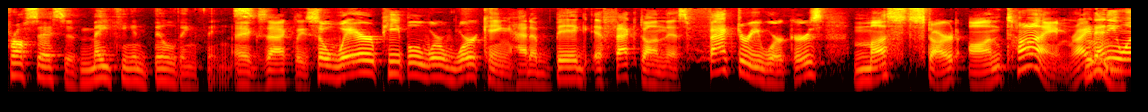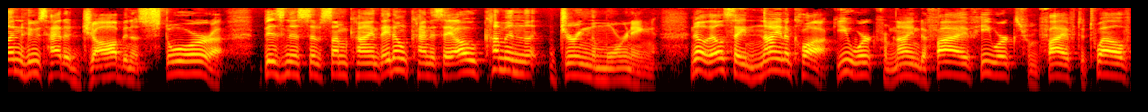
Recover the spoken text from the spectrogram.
process of making and building things. Exactly. So, where people were working had a big effect on this. Factory workers must start on time, right? Hmm. Anyone who's had a job in a store, a business of some kind, they don't kind of say, oh, come in the, during the morning. No, they'll say nine o'clock. You work from nine to five, he works from five to 12,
